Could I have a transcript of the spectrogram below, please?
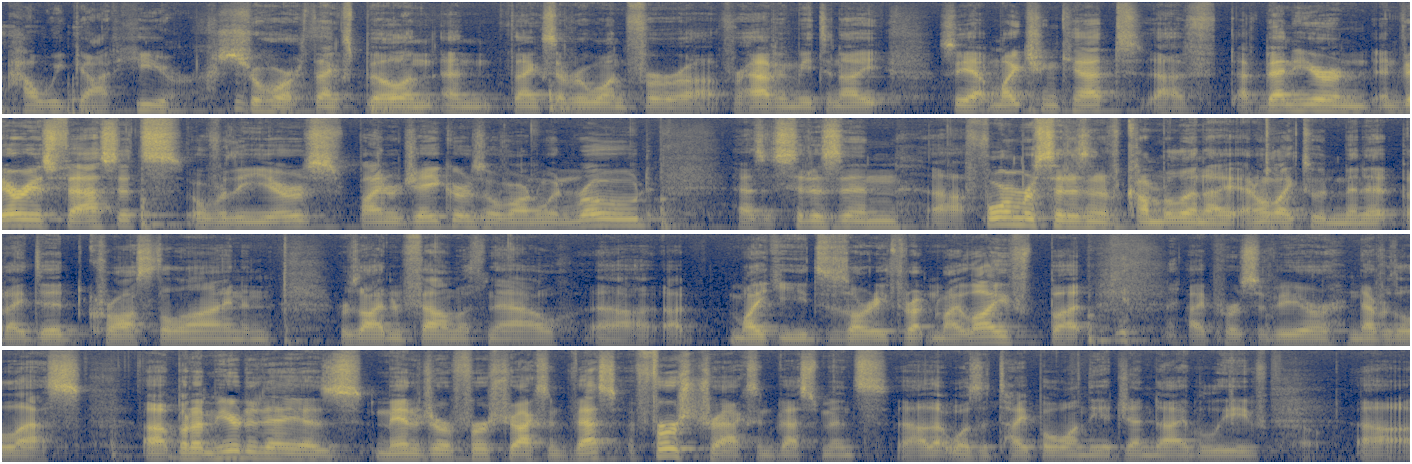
how we got here. Sure, thanks, Bill, and, and thanks everyone for, uh, for having me tonight. So yeah, Mike Cianchette, I've, I've been here in, in various facets over the years. Pine Jakers over on Winn Road, as a citizen, uh, former citizen of Cumberland. I, I don't like to admit it, but I did cross the line and reside in Falmouth now. Uh, uh, Mike Edes has already threatened my life, but I persevere nevertheless. Uh, but I'm here today as manager of First Tracks Invest, First Tracks Investments. Uh, that was a typo on the agenda, I believe, uh,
